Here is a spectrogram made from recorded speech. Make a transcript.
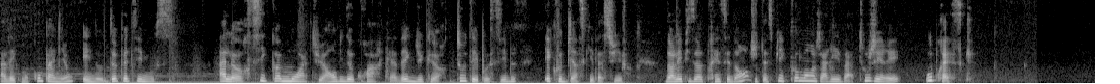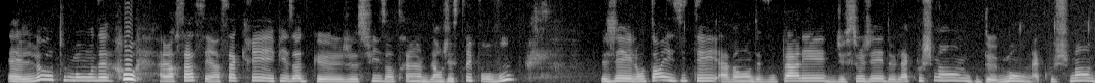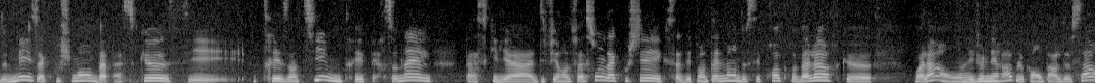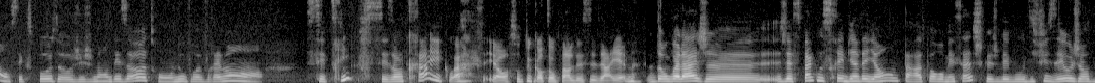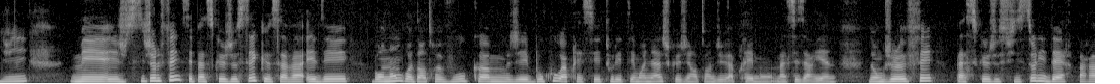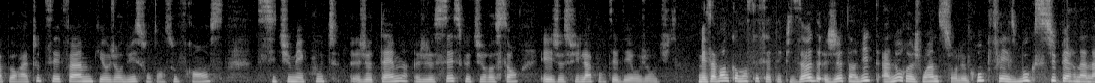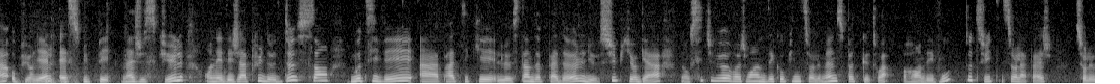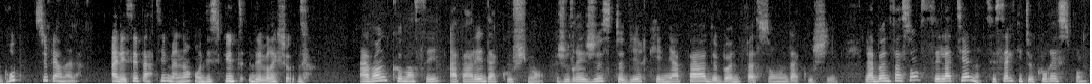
avec mon compagnon et nos deux petits mousses. Alors si comme moi tu as envie de croire qu'avec du cœur tout est possible, écoute bien ce qui va suivre. Dans l'épisode précédent, je t'explique comment j'arrive à tout gérer, ou presque. Hello tout le monde Alors ça c'est un sacré épisode que je suis en train d'enregistrer pour vous. J'ai longtemps hésité avant de vous parler du sujet de l'accouchement, de mon accouchement, de mes accouchements, bah parce que c'est très intime, très personnel, parce qu'il y a différentes façons d'accoucher et que ça dépend tellement de ses propres valeurs que voilà, on est vulnérable quand on parle de ça, on s'expose au jugement des autres, on ouvre vraiment ses tripes, ses entrailles, quoi. Et alors, surtout quand on parle de césarienne. Donc voilà, j'espère que vous serez bienveillants par rapport au message que je vais vous diffuser aujourd'hui. Mais si je le fais, c'est parce que je sais que ça va aider bon nombre d'entre vous, comme j'ai beaucoup apprécié tous les témoignages que j'ai entendus après mon, ma césarienne. Donc je le fais parce que je suis solidaire par rapport à toutes ces femmes qui aujourd'hui sont en souffrance si tu m'écoutes, je t'aime, je sais ce que tu ressens et je suis là pour t'aider aujourd'hui. Mais avant de commencer cet épisode, je t'invite à nous rejoindre sur le groupe Facebook Super Nana au pluriel SUP majuscule. On est déjà plus de 200 motivés à pratiquer le stand-up paddle, le sup yoga. Donc si tu veux rejoindre des copines sur le même spot que toi, rendez-vous tout de suite sur la page sur le groupe Super Nana. Allez, c'est parti, maintenant on discute des vraies choses. Avant de commencer à parler d'accouchement, je voudrais juste te dire qu'il n'y a pas de bonne façon d'accoucher. La bonne façon, c'est la tienne, c'est celle qui te correspond.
